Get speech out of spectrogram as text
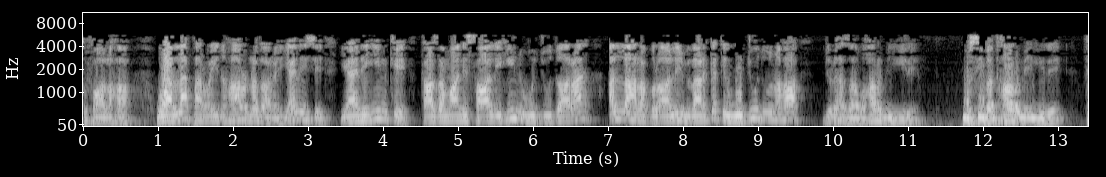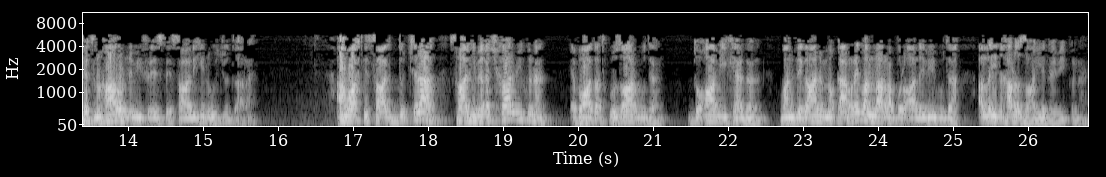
تفاله ها و الله پروای اینها رو نداره. یعنی چه؟ یعنی این که تا زمان صالحین وجود دارن الله رب العالمین برکت وجود اونها جلو عذابها رو می‌گیره. مصیبت ها رو می‌گیره فتن ها رو نمیفرسته صالحین وجود دارن اما وقتی سال چرا؟ صالحین مگه چیکار می‌کنن؟ عبادت گذار بودن دعا می‌کردن بندگان مقرب الله رب العالمین بودن. الله اینها رو ضایع نمی‌کنن.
